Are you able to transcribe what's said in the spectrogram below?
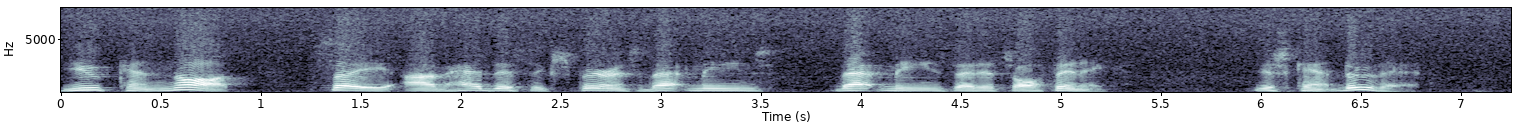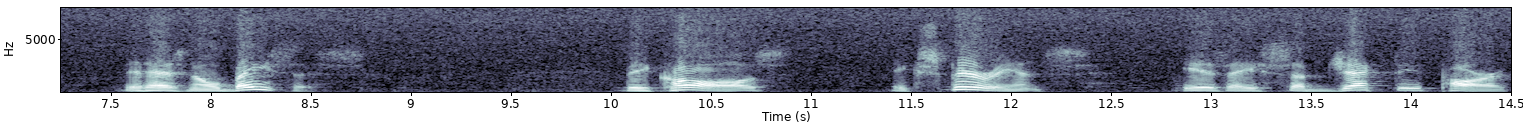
You cannot say, I've had this experience, that means that means that it's authentic. You just can't do that. It has no basis. Because experience is a subjective part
